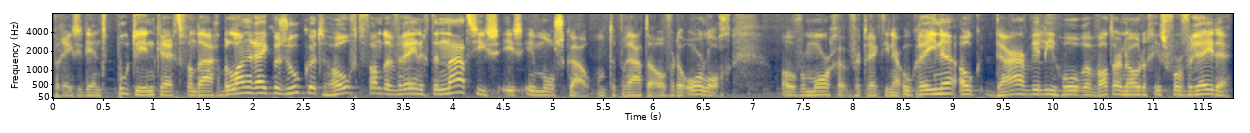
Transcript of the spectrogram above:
President Poetin krijgt vandaag belangrijk bezoek. Het hoofd van de Verenigde Naties is in Moskou om te praten over de oorlog. Overmorgen vertrekt hij naar Oekraïne. Ook daar wil hij horen wat er nodig is voor vrede.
